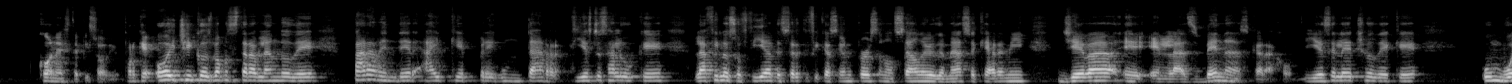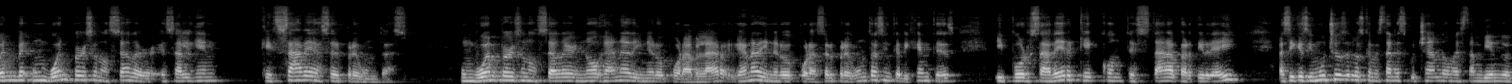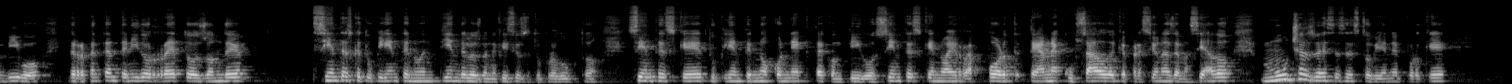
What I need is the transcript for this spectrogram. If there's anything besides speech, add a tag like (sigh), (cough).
con este episodio. Porque hoy, chicos, vamos a estar hablando de para vender hay que preguntar. Y esto es algo que la filosofía de certificación Personal Seller de Mass Academy lleva eh, en las venas, carajo. Y es el hecho de que un buen, un buen personal seller es alguien que sabe hacer preguntas un buen personal seller no gana dinero por hablar, gana dinero por hacer preguntas inteligentes y por saber qué contestar a partir de ahí. Así que si muchos de los que me están escuchando, me están viendo en vivo, de repente han tenido retos donde sientes que tu cliente no entiende los beneficios de tu producto, sientes que tu cliente no conecta contigo, sientes que no hay rapport, te han acusado de que presionas demasiado, muchas veces esto viene porque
